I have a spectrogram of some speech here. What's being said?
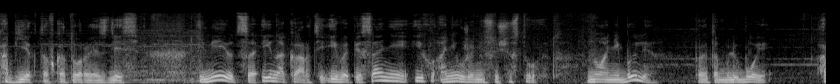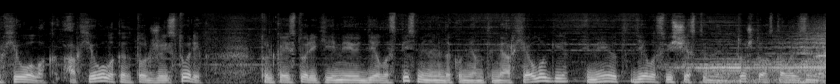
объектов, которые здесь имеются и на карте, и в описании, их, они уже не существуют. Но они были, поэтому любой археолог, археолог – это тот же историк – только историки имеют дело с письменными документами, археологи имеют дело с вещественными, то, что осталось землей.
